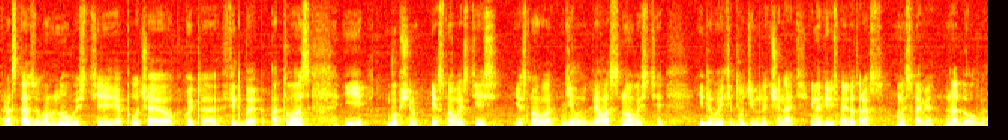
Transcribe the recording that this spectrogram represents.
рассказываю вам новости, я получаю какой-то фидбэк от вас, и, в общем, я снова здесь, я снова делаю для вас новости, и давайте будем начинать. И надеюсь, на этот раз мы с вами надолго.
